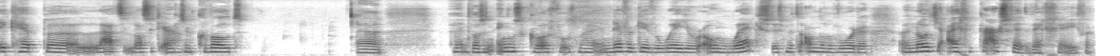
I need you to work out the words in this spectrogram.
ik heb, uh, laatst las ik ergens een quote. Uh, het was een Engelse quote volgens mij. Never give away your own wax. Dus met andere woorden, uh, nooit je eigen kaarsvet weggeven.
